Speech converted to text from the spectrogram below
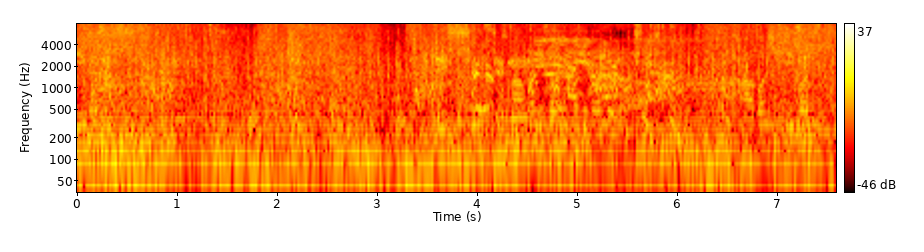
4번, 2번, 2번 4번, 2번, 2번 4번, 2번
